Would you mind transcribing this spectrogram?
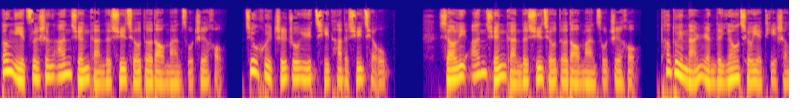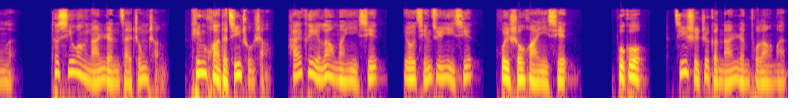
当你自身安全感的需求得到满足之后，就会执着于其他的需求。小丽安全感的需求得到满足之后，她对男人的要求也提升了。她希望男人在忠诚、听话的基础上，还可以浪漫一些、有情趣一些、会说话一些。不过，即使这个男人不浪漫、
